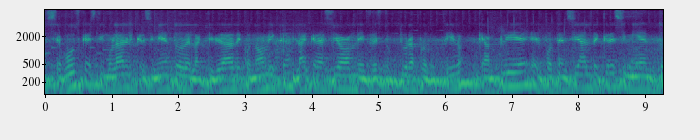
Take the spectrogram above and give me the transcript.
se busca estimular el crecimiento de la actividad económica y la creación de infraestructura productiva que amplíe el potencial de crecimiento,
